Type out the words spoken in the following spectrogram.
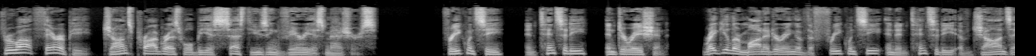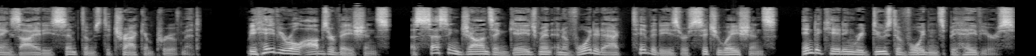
Throughout therapy, John's progress will be assessed using various measures. Frequency, intensity, and duration. Regular monitoring of the frequency and intensity of John's anxiety symptoms to track improvement. Behavioral observations, assessing John's engagement in avoided activities or situations, indicating reduced avoidance behaviors.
